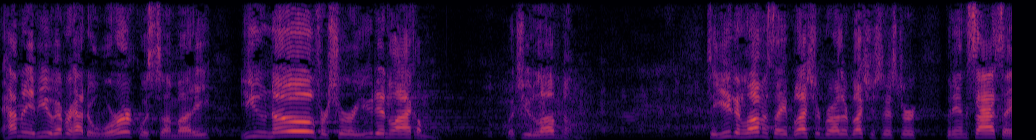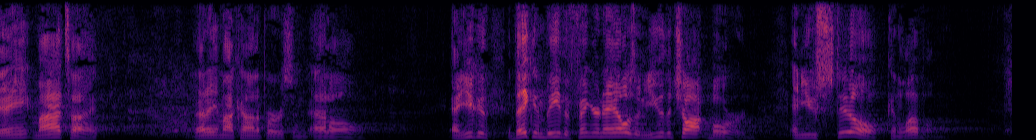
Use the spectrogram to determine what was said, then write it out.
How many of you have ever had to work with somebody you know for sure you didn't like them, but you loved them? See, you can love and say, bless your brother, bless your sister, but inside say, ain't my type. That ain't my kind of person at all. And you can, they can be the fingernails and you the chalkboard, and you still can love them.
